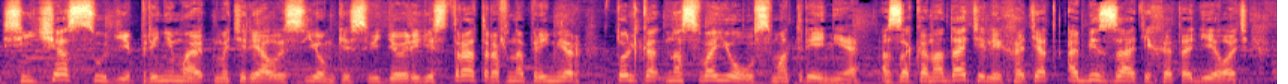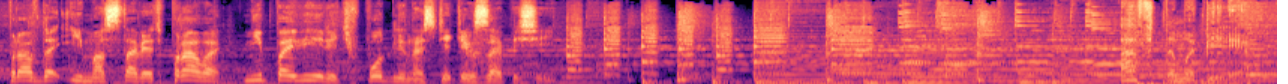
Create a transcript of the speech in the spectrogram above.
Сейчас судьи принимают материалы съемки с видеорегистраторов, например, только на свое усмотрение, а законодатели хотят обязать их это делать. Правда, им оставят право не поверить в подлинность этих записей. Автомобили.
